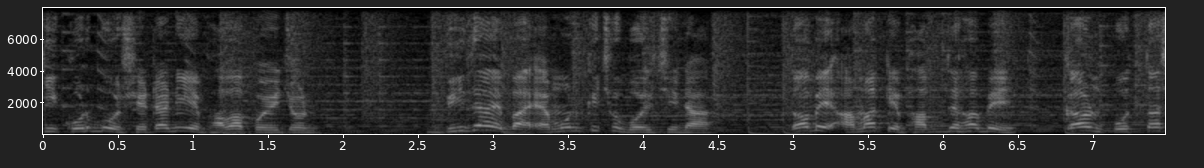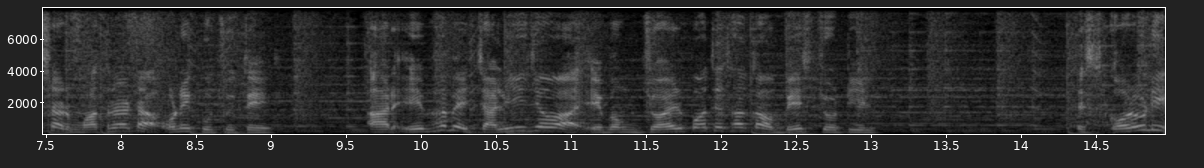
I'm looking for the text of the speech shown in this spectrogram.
কি করব সেটা নিয়ে ভাবা প্রয়োজন। বিদায় বা এমন কিছু বলছি না। তবে আমাকে ভাবতে হবে, কারণ প্রত্যাশার মাত্রাটা অনেক উঁচুতে। আর এভাবে চালিয়ে যাওয়া এবং জয়ের পথে থাকাও বেশ জটিল। স্করনি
